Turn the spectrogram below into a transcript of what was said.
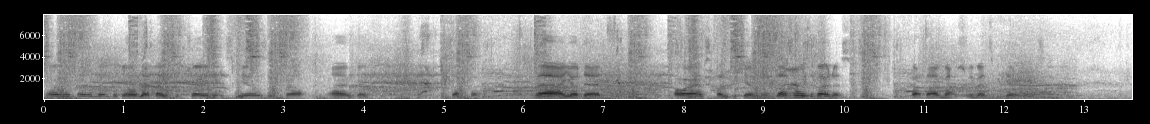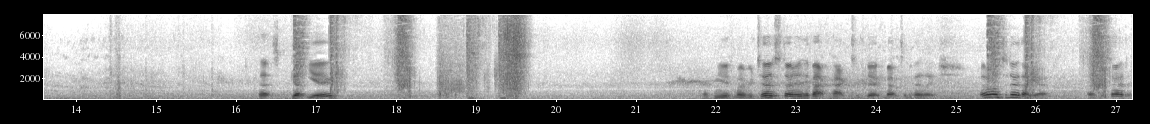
I wish I remembered all my basic training skills and stuff. I am going to suffer. You're dead. Oh, I am supposed to be killing them. That's always a bonus. The fact that I'm actually meant to be killing them. Let's gut you. I can use my return stone in the backpack to get back to the village. I don't want to do that yet. I've decided.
